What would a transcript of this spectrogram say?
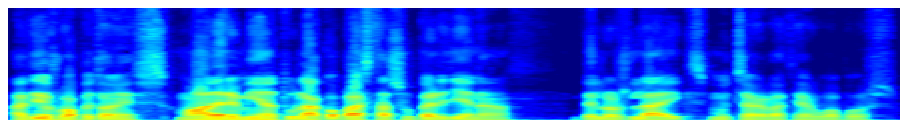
Adiós, guapetones. Madre mía, tú, la copa está súper llena de los likes. Muchas gracias, guapos.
